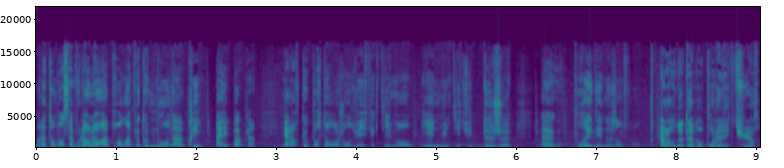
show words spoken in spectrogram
On a tendance à vouloir leur apprendre un peu comme nous on a appris à l'époque. Et alors que pourtant aujourd'hui, effectivement, il y a une multitude de jeux euh, pour aider nos enfants. Alors notamment pour la lecture,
